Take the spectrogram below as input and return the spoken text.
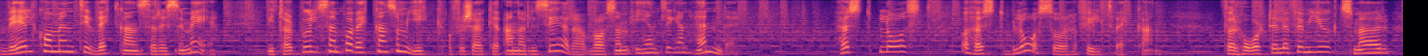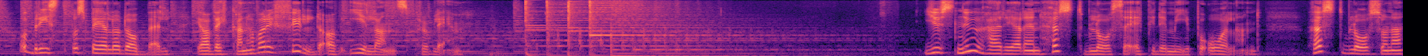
Välkommen till veckans resumé. Vi tar pulsen på veckan som gick och försöker analysera vad som egentligen hände. Höstblåst och höstblåsor har fyllt veckan. För hårt eller för mjukt smör och brist på spel och dobbel. Ja, veckan har varit fylld av ilandsproblem. Just nu härjar en höstblåseepidemi på Åland. Höstblåsorna,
